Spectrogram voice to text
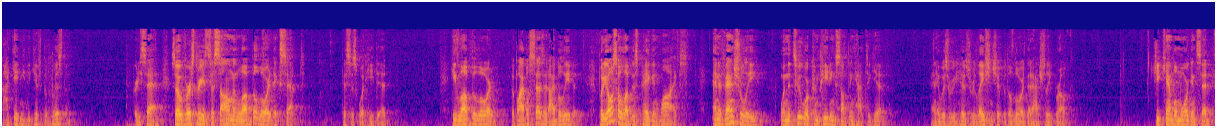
God gave me the gift of wisdom. Pretty sad. So, verse 3 it says, Solomon loved the Lord, except this is what he did. He loved the Lord. The Bible says it, I believe it. But he also loved his pagan wives. And eventually, when the two were competing, something had to give. And it was re- his relationship with the Lord that actually broke. G. Campbell Morgan said,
